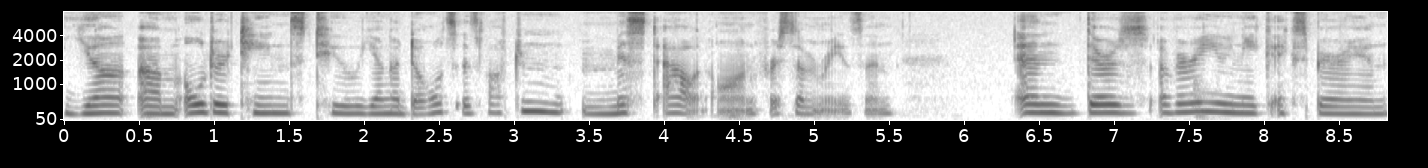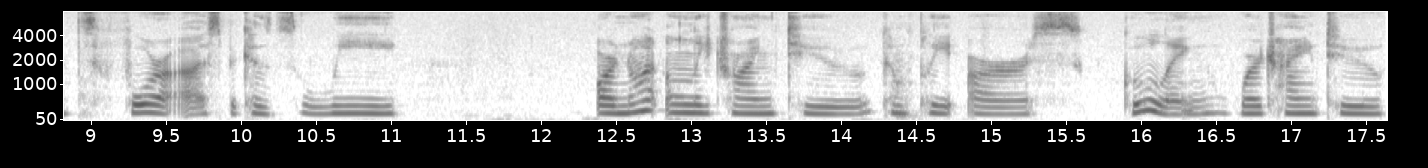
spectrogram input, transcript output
young um, older teens to young adults is often missed out on for some reason. And there's a very unique experience for us because we are not only trying to complete our schooling we're trying to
